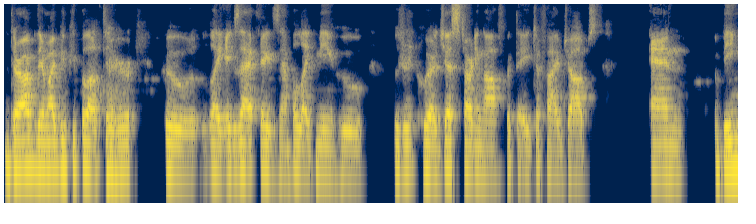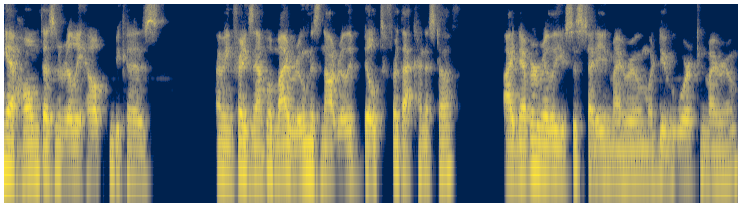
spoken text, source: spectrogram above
there are there might be people out there who like exact example like me who who are just starting off with the eight to five jobs and being at home doesn't really help because i mean for example my room is not really built for that kind of stuff i never really used to study in my room or do work in my room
